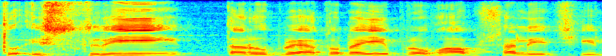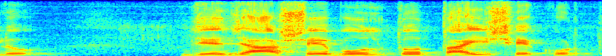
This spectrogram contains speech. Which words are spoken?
তো স্ত্রী তার উপরে এতটাই প্রভাবশালী ছিল যে যা সে বলতো, তাই সে করত।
